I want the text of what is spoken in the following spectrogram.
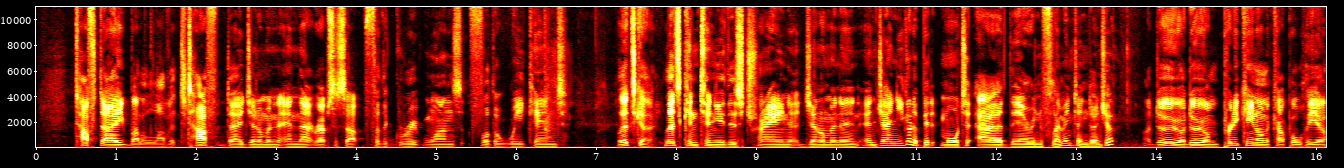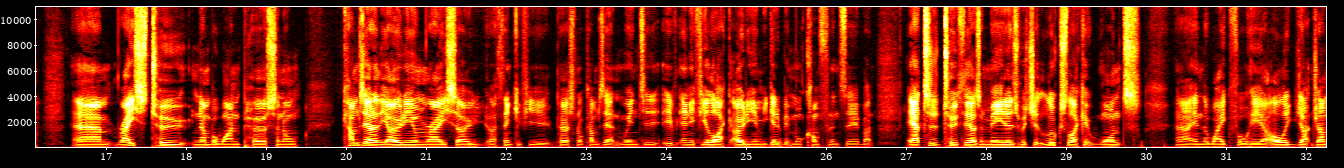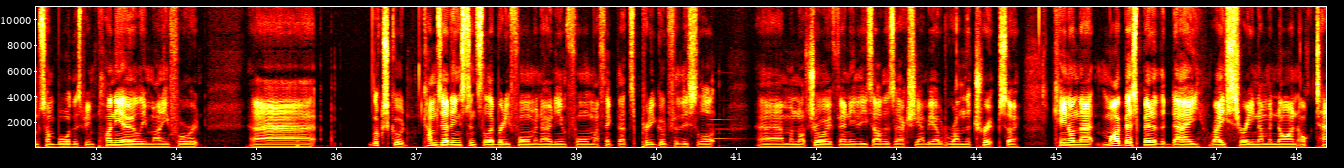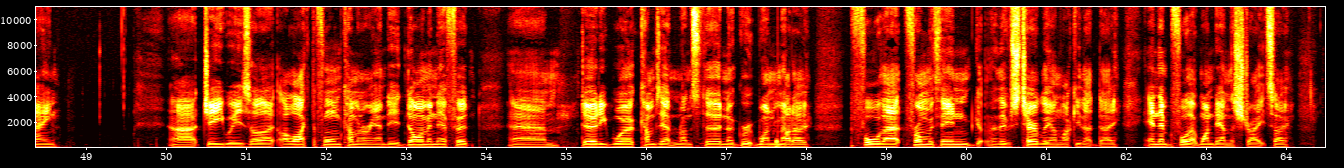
Tough day, but I love it. Tough day, gentlemen, and that wraps us up for the Group Ones for the weekend. Let's go. Let's continue this train, gentlemen, and and Jane, you got a bit more to add there in Flemington, don't you? I do, I do. I'm pretty keen on a couple here. Um, race two, number one, personal. Comes out of the Odeum race, so I think if your personal comes out and wins, if, and if you like Odeum, you get a bit more confidence there. But out to 2,000 metres, which it looks like it wants uh, in the Wakeful here. Ollie ju- jumps on board. There's been plenty of early money for it. Uh, looks good. Comes out instant celebrity form and Odeum form. I think that's pretty good for this lot. Um, I'm not sure if any of these others are actually going to be able to run the trip, so keen on that. My best bet of the day, race three, number nine, Octane. Uh, gee whiz, I, I like the form coming around it. Diamond effort, um, dirty work, comes out and runs third in a Group 1 Motto. Before that, from within, it was terribly unlucky that day. And then before that, one down the straight. So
